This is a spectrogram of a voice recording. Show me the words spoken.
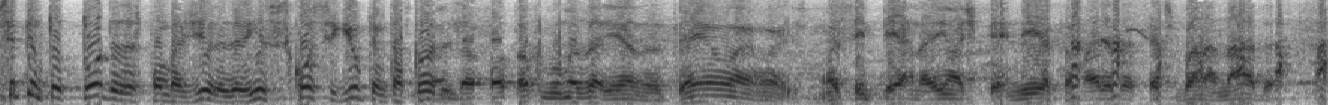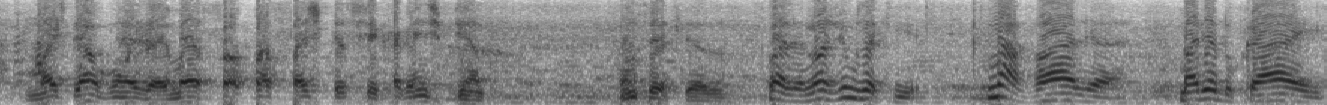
Você pintou todas as pombagiras, é isso? Conseguiu pintar todas? Ainda falta algumas ainda. Tem umas, umas, sem perna aí, umas pernetas, Maria das Sete Bananadas. Mas tem algumas aí, mas é só passar e especificar que a gente pinta. Com certeza. Olha, nós vimos aqui Navalha, Maria do Cais,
